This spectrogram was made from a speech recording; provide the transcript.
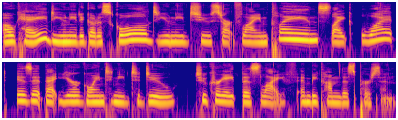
Okay, do you need to go to school? Do you need to start flying planes? Like, what is it that you're going to need to do to create this life and become this person?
